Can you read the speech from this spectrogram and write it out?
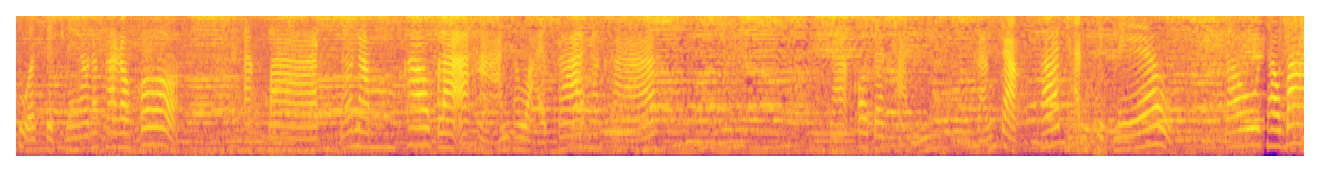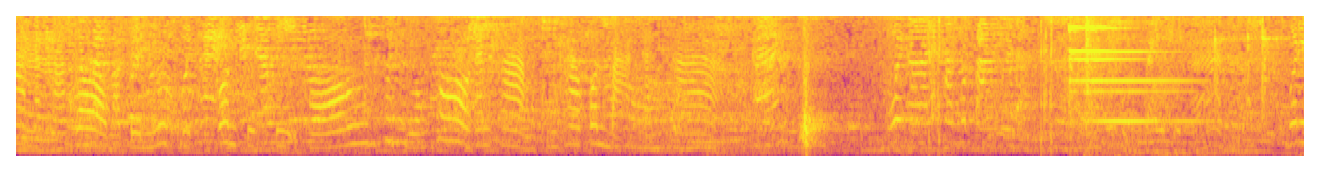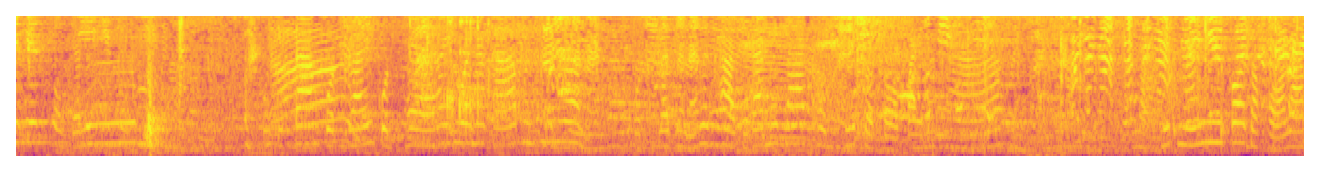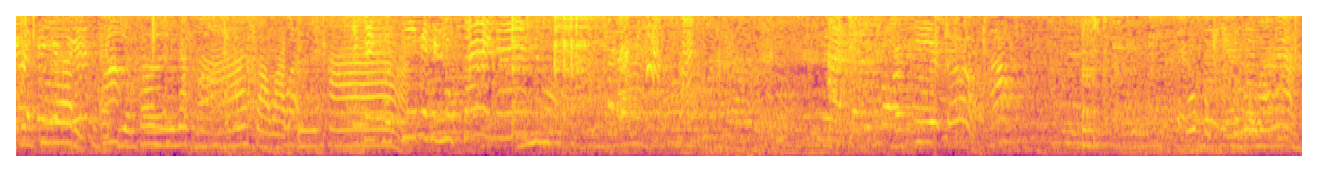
สวดเสร็จแล้วนะคะ เราก็ตักบาตรแล้วนำข้าวปลาอาหารถวายพระนะคะพระก็จะฉันหลังจากพระฉันเสร็จแล้ว เราชาวบ้านนะคะก็มาเป็นลูกศิษย์ก้นกุฏิของหลวงพ่อกันค่ะมากินข้าวก้นบาตรกันค่ะโอ้ยอะไรทำก็ตังเลยล่ะบริเวณผมอย่าลืมกด ติดตามกดไลค์กดแชร์ให้ด้วยนะคะเพื่อนๆกดกระดิ่งด้วยค่ะจะได้ไม่พลาดชมคลิปต่อๆไปนะคะสำหรับคลิปนี้ก็จะขอลาเพื่อนๆแต่เพียงเท่านี้นะคะ สวัสดีค่ะแต่เขาชี้ไม่ห็นลูกไส้นะเจี๊ยบก็พวกผมเลยมางาม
